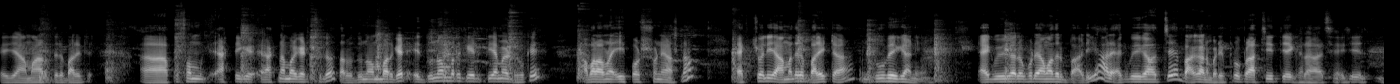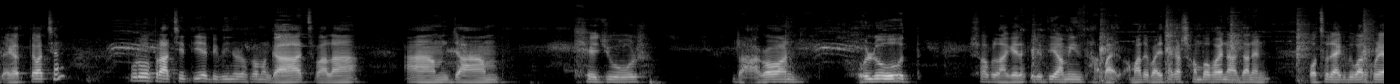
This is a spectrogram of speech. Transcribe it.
এই যে আমাদের বাড়ির প্রথম একটি এক নম্বর গেট ছিল, তারপর দু নম্বর গেট এই দু নম্বর গেট দিয়ে আমরা ঢুকে আবার আমরা এই পর্ষণে আসলাম। অ্যাকচুয়ালি আমাদের বাড়িটা দু বিঘা নিয়ে। এক বিঘার উপরে আমাদের বাড়ি আর এক বিঘা হচ্ছে বাগান বাড়ি, পুরো প্রাচীর দিয়ে ঘেরা আছে। এই যে জায়গা দেখতে পাচ্ছেন? পুরো প্রাচীর দিয়ে বিভিন্ন রকম গাছপালা, আম, জাম, খেজুর, ড্রাগন, হলুদ সব লাগে থাকে। যদি আমি আমাদের বাড়ি থাকা সম্ভব হয় না, জানেন, বছরে এক দুবার করে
